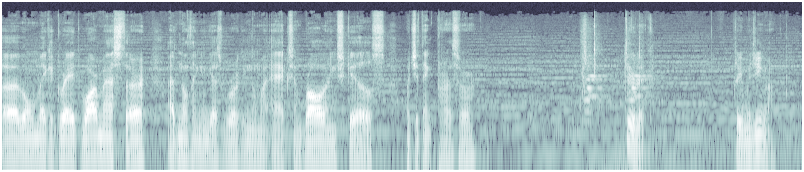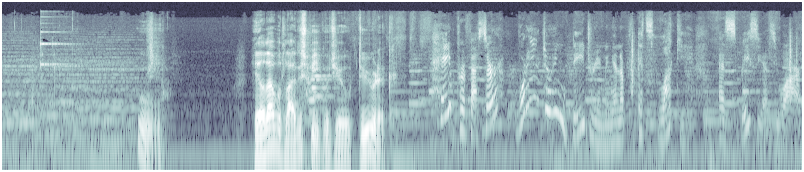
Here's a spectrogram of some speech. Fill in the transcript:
uh, will make a great war master. I have nothing against working on my axe and brawling skills. What you think, professor? Tuurlijk. Prima Jima. Oeh. Hilda would like to speak with you. Tuurlijk. Professor. What are you doing daydreaming in a. It's lucky. As spacey as you are.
